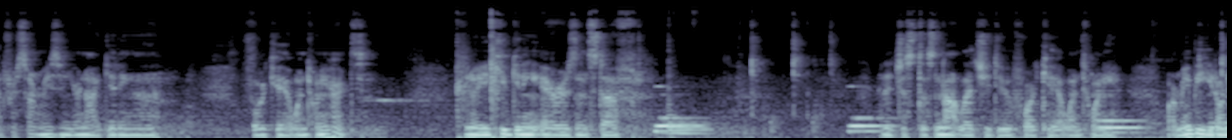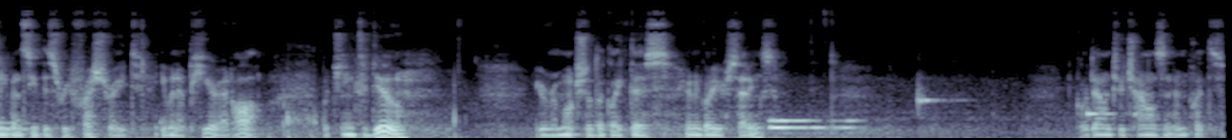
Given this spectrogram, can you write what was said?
and for some reason you're not getting uh, 4K at 120 hertz. You know, you keep getting errors and stuff. And it just does not let you do 4K at 120. Or maybe you don't even see this refresh rate even appear at all. What you need to do your remote should look like this. You're gonna go to your settings, go down to channels and inputs,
